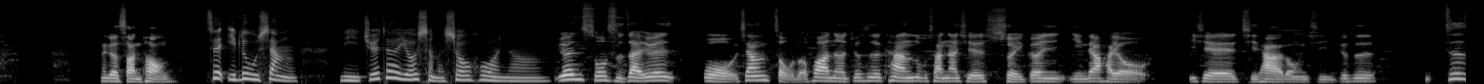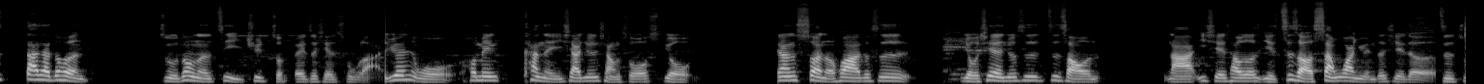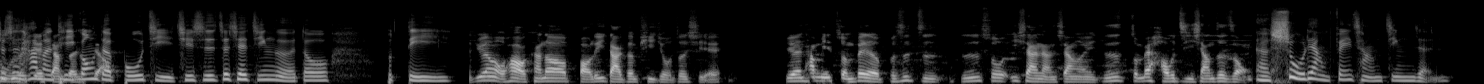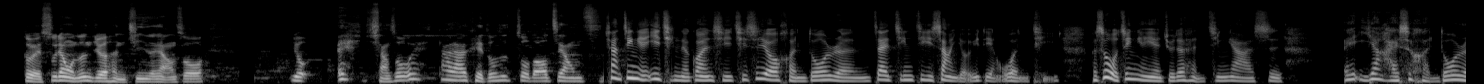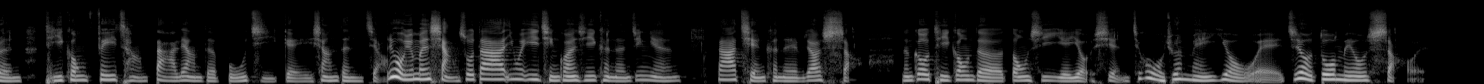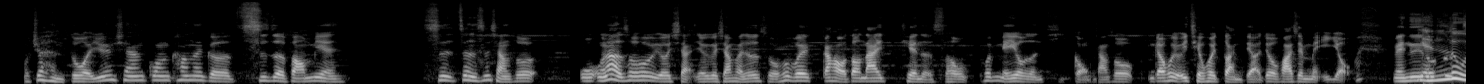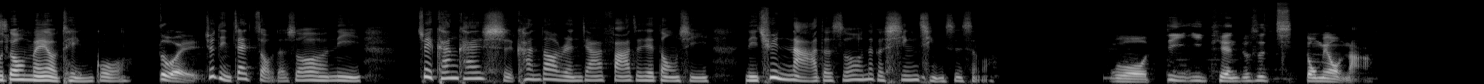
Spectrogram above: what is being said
那个酸痛。这一路上你觉得有什么收获呢？因为说实在，因为我这样走的话呢，就是看路上那些水跟饮料，还有一些其他的东西，就是就是大家都很主动的自己去准备这些出来。因为我后面看了一下，就是想说有。这样算的话，就是有些人就是至少拿一些差不多也至少上万元这些的资助，就是他们提供的补给，其实这些金额都不低。因为我还有看到保利达跟啤酒这些，因为他们也准备了，不是只只是说一箱两箱而已，只是准备好几箱这种，呃，数量非常惊人。对，数量我真的觉得很惊人，想说有。哎，想说，哎，大家可以都是做到这样子。像今年疫情的关系，其实有很多人在经济上有一点问题。可是我今年也觉得很惊讶的是，哎，一样还是很多人提供非常大量的补给给香灯角。因为我原本想说，大家因为疫情关系，可能今年大家钱可能也比较少，能够提供的东西也有限。结果我觉得没有，哎，只有多没有少，哎。我觉得很多，因为现在光靠那个吃的方面。是，真的是想说，我我那时候会有想有一个想法，就是说会不会刚好到那一天的时候会没有人提供？想说应该会有一天会断掉，结果发现没有，每天沿路都没有停过。对，就你在走的时候，你最刚开始看到人家发这些东西，你去拿的时候，那个心情是什么？我第一天就是都没有拿。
